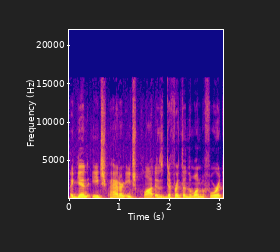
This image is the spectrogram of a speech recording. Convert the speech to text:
Again, each pattern, each plot is different than the one before it.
